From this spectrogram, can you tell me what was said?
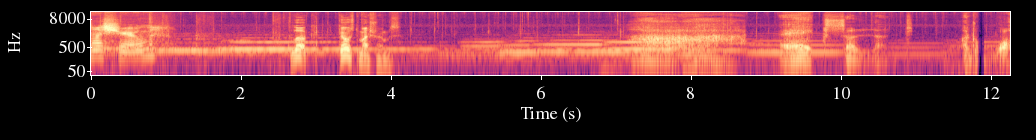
mushroom. Look, ghost mushrooms. Ah, excellent. And what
